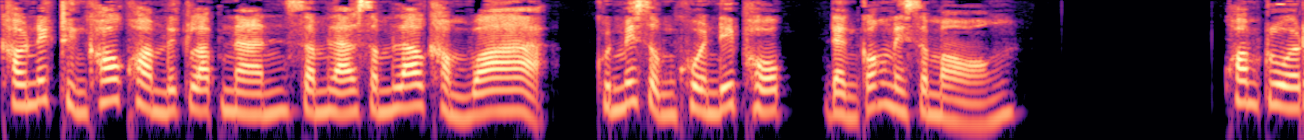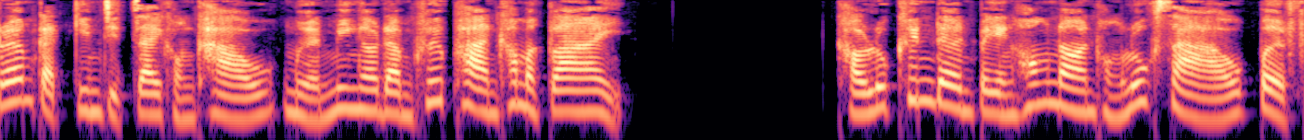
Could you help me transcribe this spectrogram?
เขานึกถึงข้อความลึกลับนั้นซ้ำแล้วซ้ำเล่าคำว่า คุณไม่สมควรได้พบ ดังก้องในสมอง ความกลัวเริ่มกัดกินจิตใจของเขา เหมือนมีเงาดำคลืบคลานเข้ามาใกล้ เขาลุกขึ้นเดินไปยังห้องนอนของลูกสาว เปิดไฟ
